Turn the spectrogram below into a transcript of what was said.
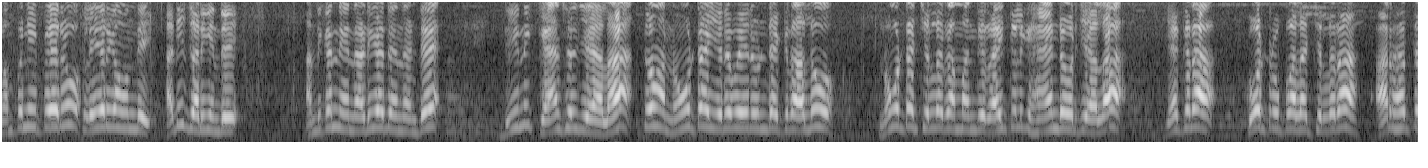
కంపెనీ పేరు క్లియర్గా ఉంది. అది జరిగింది. అందుకని నేను అడిగేది ఏంటంటే దీన్ని క్యాన్సిల్ చేయాలా? తో నూట ఇరవై రెండు ఎకరాలు నూట చిల్లర మంది రైతులకి హ్యాండ్ ఓవర్ చేయాలా? ఎకరా కోటి రూపాయల చిల్లర అర్హత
